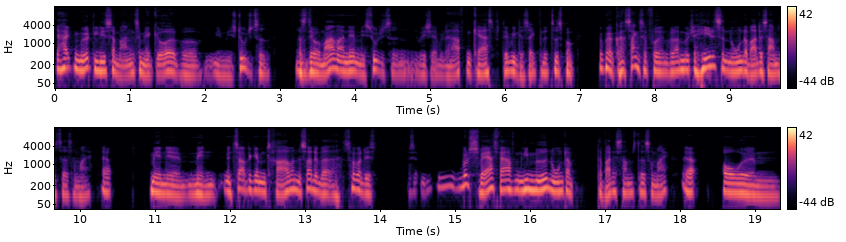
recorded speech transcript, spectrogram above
Jeg har ikke mødt lige så mange, som jeg gjorde på i min studietid. Mm. Altså det var meget, meget nemt i studietiden, hvis jeg ville have haft en kæreste. Det ville jeg så ikke på det tidspunkt. Så kunne jeg sagtens have fået en, for der mødte jeg hele tiden nogen, der var det samme sted som mig. Ja. Men, øh, men, men så op igennem 30'erne, så, det været, så var det, var det svært, svært at lige møde nogen, der, der var det samme sted som mig. Ja. Og, øhm,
